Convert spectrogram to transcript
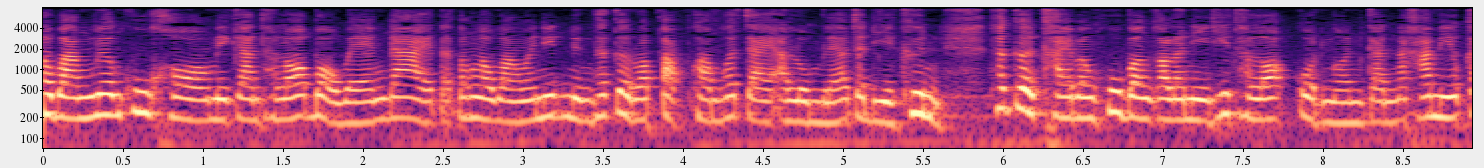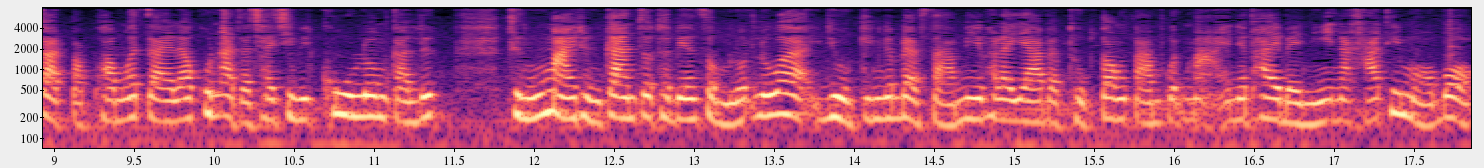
ระวังเรื่องคู่ครองมีการทะเลาะเบาแว้งได้ แต่ต้องระวังไว้นิดนึง ถ้าเกิดว่าปรับความเข้าใจอารมณ์แล้วจะดีขึ้น ถ้าเกิดใครบางคู่บางกรณีที่ทะเลาะโกรธงอนกันนะคะ มีโอกาสปรับความเข้าใจแล้วคุณอาจจะใช้ชีวิตคู่ร่วมกันลึก ถึงหมายถึงการจดทะเบียนสมรสหรือว่าอยู่กินกันแบบสามีภรรยาแบบถูกต้องตามกฎหมายในไพ่ใบนี้นะคะ ที่หมอบอก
